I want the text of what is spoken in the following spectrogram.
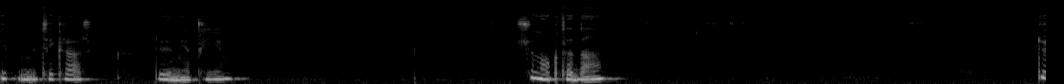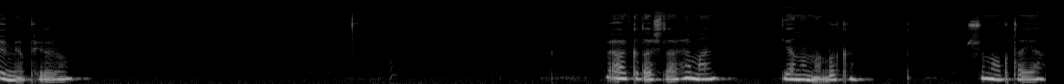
ipimi tekrar düğüm yapayım. Şu noktadan düğüm yapıyorum. Ve arkadaşlar hemen yanına bakın. Şu noktaya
